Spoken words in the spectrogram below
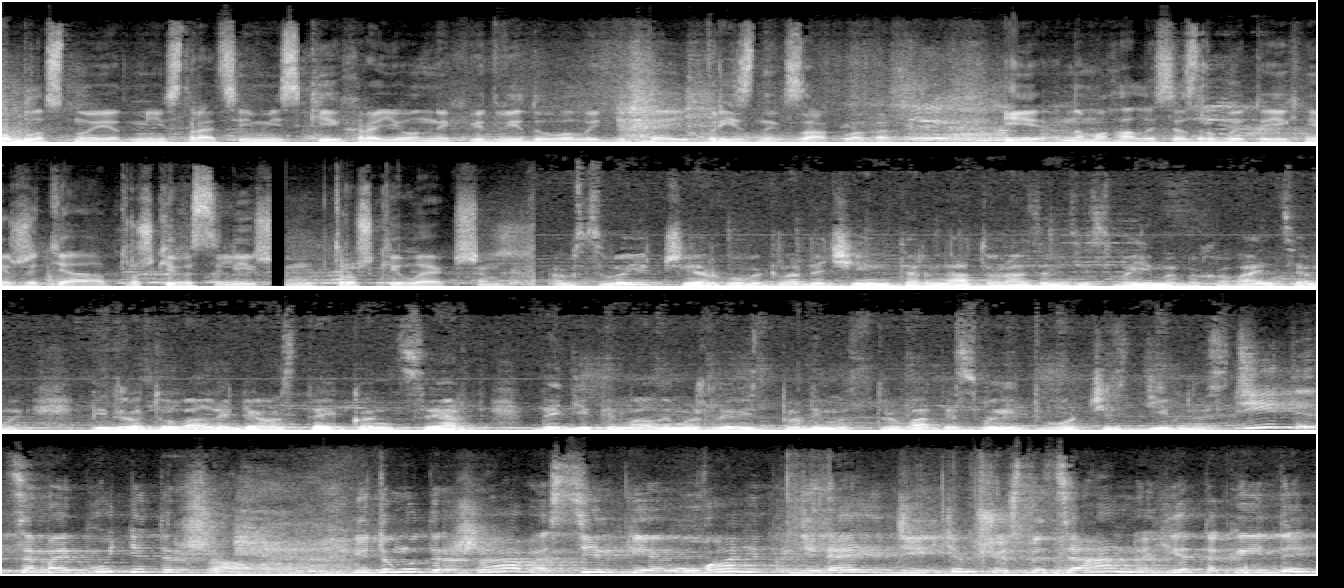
обласної адміністрації, і міських, районних відвідували дітей в різних закладах і намагалися зробити їхнє життя трошки веселішим, трошки легшим. А в свою чергу викладачі інтернату разом зі своїми вихованцями підготували для гостей концерт, де діти мали можливість продемонструвати свої творчі здібності. Діти це майбутнє держави. І тому держава стільки уваги приділяє дітям, що спеціально є такий день.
